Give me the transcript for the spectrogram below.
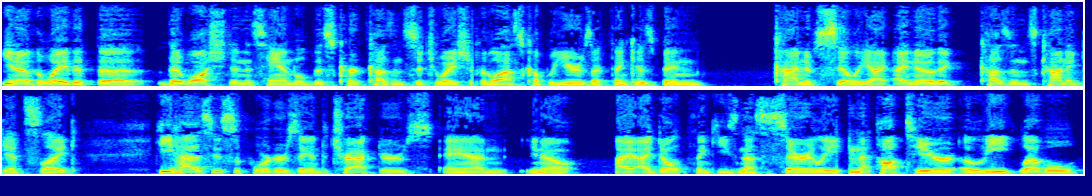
you know, the way that the that Washington has handled this Kirk Cousins situation for the last couple years, I think, has been kind of silly. I, I know that Cousins kind of gets like he has his supporters and detractors, and you know, I, I don't think he's necessarily in that top tier elite level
